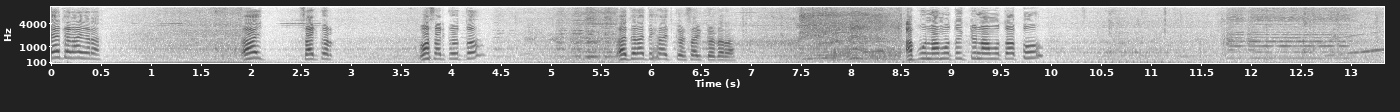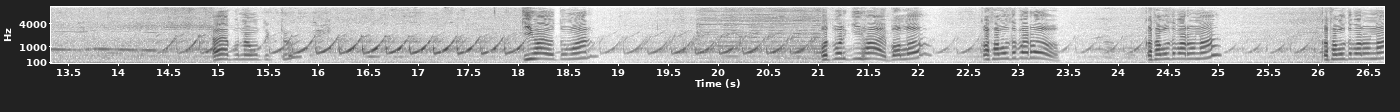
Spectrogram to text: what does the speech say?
এই। দাঁড়া দাঁড়া। এই সাইড কর। মামা সাইড করো তো। এই, দাঁড়া সাইড কর সাইড কর, দাঁড়া। আপু, নামো তো, একটু নামো তো, আপু। এই, আপু, নামো তো একটু। কি হয় ও তোমার? ও তোমার কি হয়? বলো। কথা বলতে পারো? কথা বলতে পারো না? কথা বলতে পারো না?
